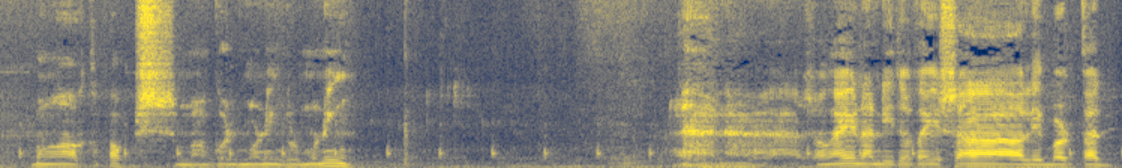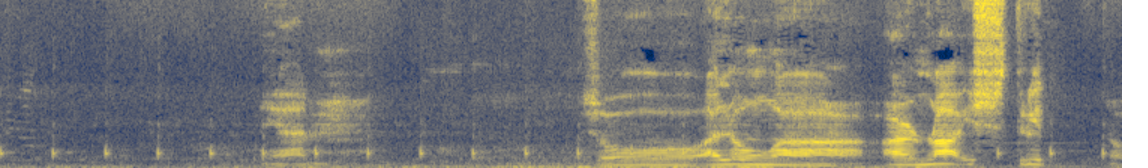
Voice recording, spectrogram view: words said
up mga kapaps, mga good morning, good morning. Ayan, ah, so ngayon nandito tayo sa Libertad. Ayan. So, along ah, Arna Street. So,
